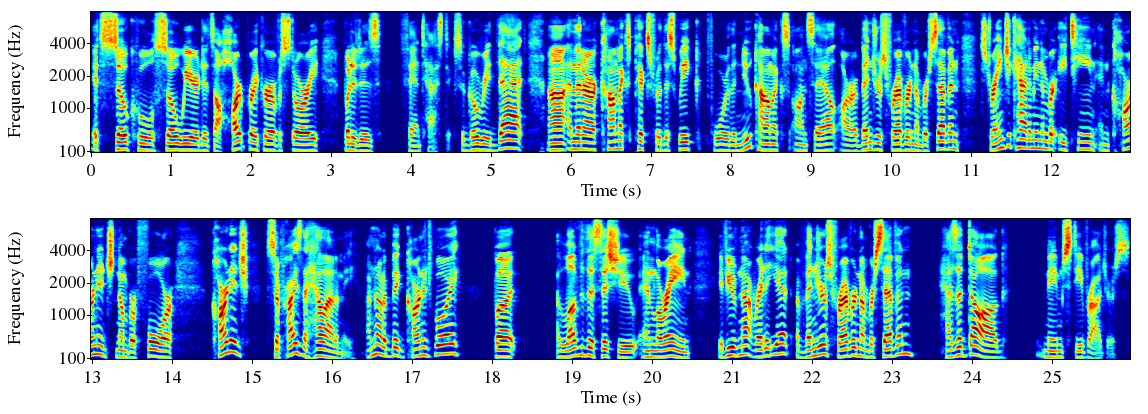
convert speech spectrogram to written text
It's so cool, so weird. It's a heartbreaker of a story, but it is fantastic. So go read that. Uh, and then our comics picks for this week for the new comics on sale are Avengers Forever number seven, Strange Academy number 18, and Carnage number four. Carnage surprised the hell out of me. I'm not a big Carnage boy, but I loved this issue. And Lorraine, if you have not read it yet, Avengers Forever number seven has a dog named Steve Rogers.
